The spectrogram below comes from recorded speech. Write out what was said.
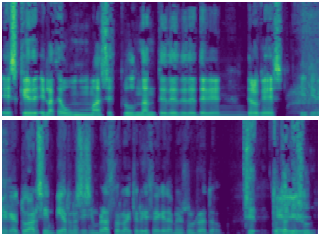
es que le hace aún más esplundante de, de, de, de, de lo que es. Y tiene que actuar sin piernas y sin brazos la actriz, ¿eh? que también es un reto. Sí, total.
